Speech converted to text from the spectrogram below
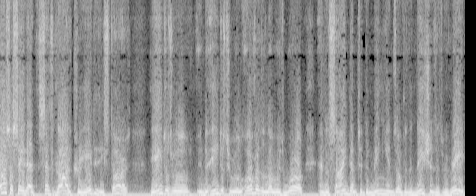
also say that since God created these stars, the angels rule the angels to rule over the lower world and assigned them to dominions over the nations, as we read,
